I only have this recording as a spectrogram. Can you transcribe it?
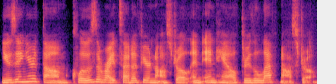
Using your thumb, close the right side of your nostril and inhale through the left nostril.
